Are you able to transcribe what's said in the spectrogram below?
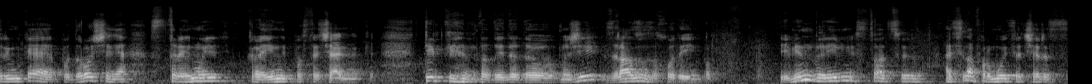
Стрімке подорожчання стримують країни-постачальники. Тільки дійде до межі, зразу заходить імпорт. І він вирівнює ситуацію, а ціна формується через,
